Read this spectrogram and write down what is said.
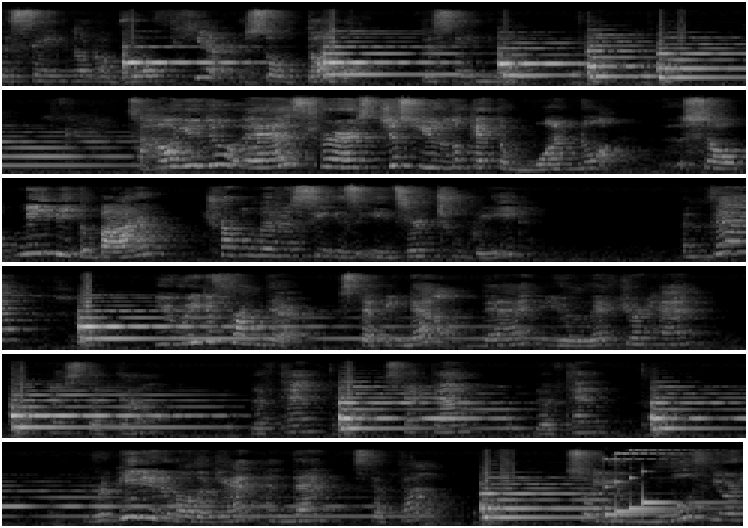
the same note above here, so double the same note. First just you look at the one note. So maybe the bottom treble C is easier to read. And then you read it from there, stepping down. Then you lift your hand and step down, left hand, step down, left hand. Repeat it all again and then step down. So you move your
